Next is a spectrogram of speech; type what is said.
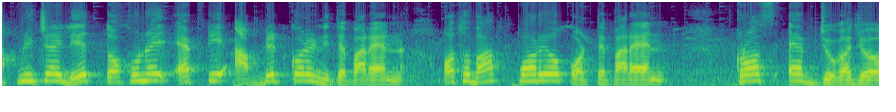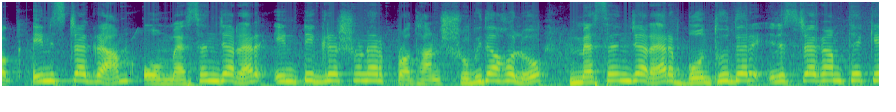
আপনি চাইলে তখন এই অ্যাপটি আপডেট করে নিতে পারেন অথবা পরেও করতে পারেন। ক্রস অ্যাপ যোগাযোগ, ইনস্টাগ্রাম ও মেসেঞ্জারের ইন্টিগ্রেশনের প্রধান সুবিধা হলো মেসেঞ্জারের বন্ধুদের ইনস্টাগ্রাম থেকে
